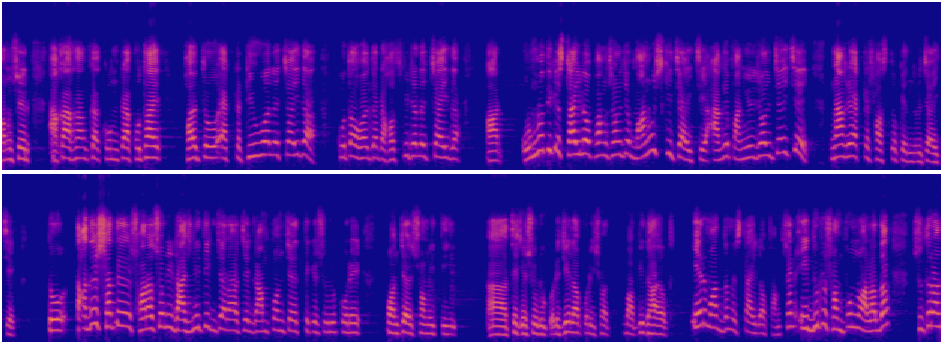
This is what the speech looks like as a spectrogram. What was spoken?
মানুষের আঁকা, আকাঙ্ক্ষা কোনটা, কোথায় হয়তো একটা টিউবওয়েলের চাহিদা, কোথাও হয়তো একটা হসপিটালের চাহিদা। আর অন্যদিকে স্টাইল অফ ফাংশন হচ্ছে মানুষ কি চাইছে? আগে পানীয় জল চাইছে, না আগে একটা স্বাস্থ্য কেন্দ্র চাইছে? তো তাদের সাথে সরাসরি রাজনীতিক যারা আছে, গ্রাম পঞ্চায়েত থেকে শুরু করে পঞ্চায়েত সমিতি থেকে শুরু করে জেলা পরিষদ বা বিধায়ক, এর মাধ্যমে স্টাইল অফ ফাংশন এই দুটো সম্পূর্ণ আলাদা। সুতরাং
